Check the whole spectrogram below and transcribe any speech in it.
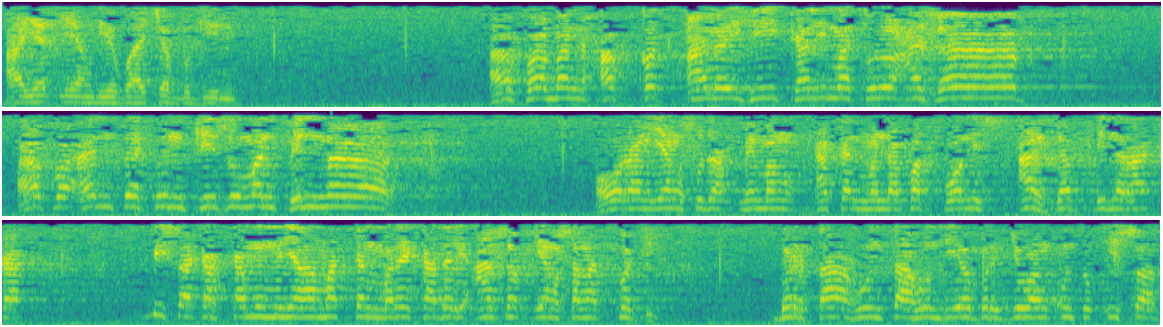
Ayat yang dia baca begini. Afaman haqqat alaihi kalimatul azab. Apa anta tunkizu man finnar. Orang yang sudah memang akan mendapat vonis azab di neraka, bisakah kamu menyelamatkan mereka dari azab yang sangat pedih? Bertahun-tahun dia berjuang untuk Islam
